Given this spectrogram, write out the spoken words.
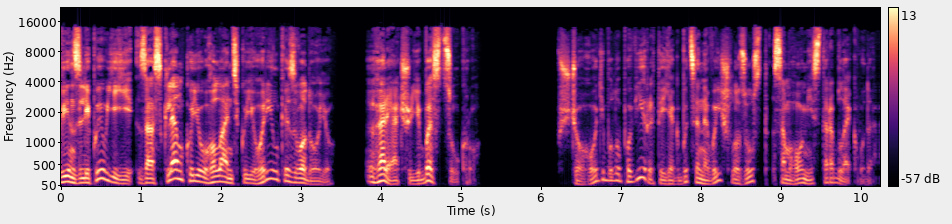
Він зліпив її за склянкою голландської горілки з водою, гарячої, без цукру. Що годі було повірити, якби це не вийшло з уст самого містера Блеквуда.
